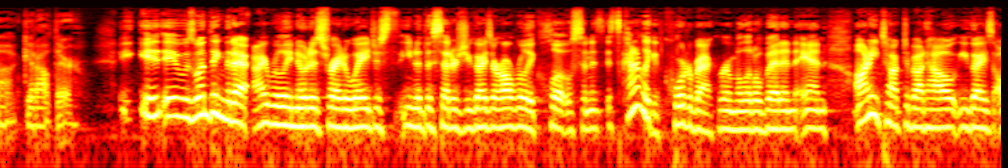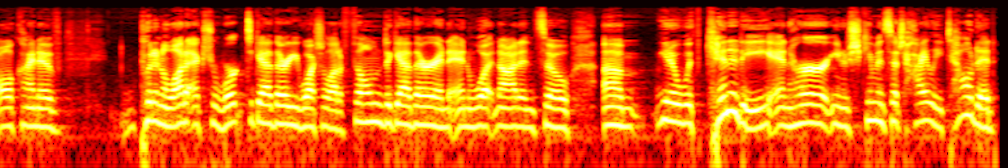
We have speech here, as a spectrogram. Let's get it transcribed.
uh, get out there. It, it, was one thing that I, I, really noticed right away. Just you know, the setters, you guys are all really close, and it's, it's kind of like a quarterback room a little bit. And and Anni talked about how you guys all kind of put in a lot of extra work together. You watch a lot of film together and, and whatnot. And so, um, you know, with Kennedy and her, you know, she came in such highly touted.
